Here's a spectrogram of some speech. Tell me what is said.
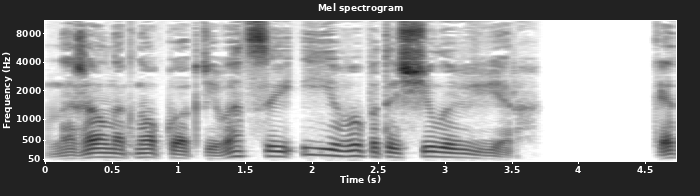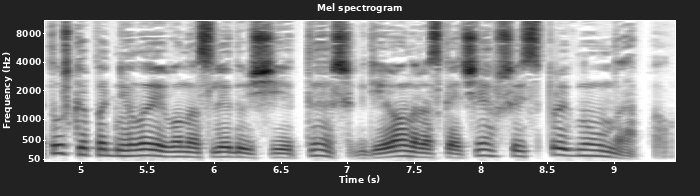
нажал на кнопку активации, и его потащило вверх. Катушка подняла его на следующий этаж, где он, раскачавшись, спрыгнул на пол.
